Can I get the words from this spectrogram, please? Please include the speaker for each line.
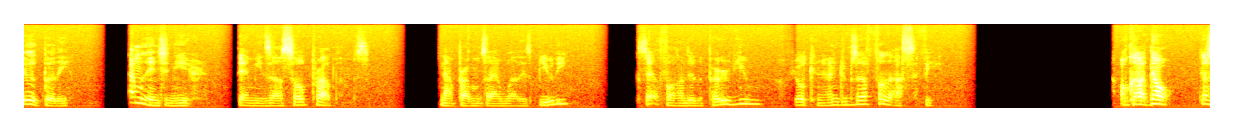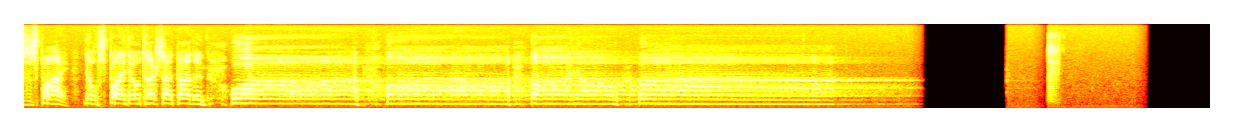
Speaker 1: Hey, look, buddy. I'm an engineer. That means I'll solve problems. Not problems I well as beauty, because that fall under the purview of your conundrums of philosophy. Oh god, no! There's a spy! No, spy, don't touch that button! Oh, oh, oh no! Oh.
